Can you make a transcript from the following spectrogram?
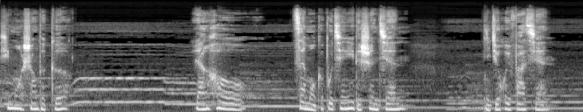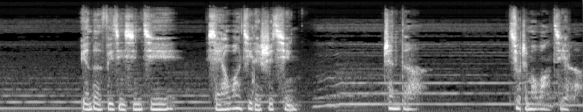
听陌生的歌，然后在某个不经意的瞬间，你就会发现，原本费尽心机想要忘记的事情，真的就这么忘记了。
